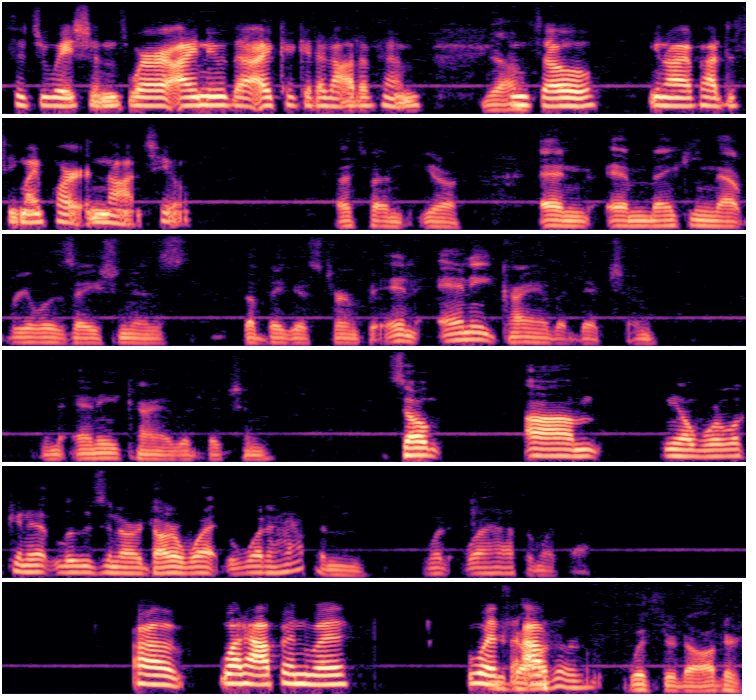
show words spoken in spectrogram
situations where I knew that I could get it out of him. yeah, And so, you know, I've had to see my part in that too. that's been you know, and and making that realization is the biggest term for in any kind of addiction, in any kind of addiction. So, um, you know, we're looking at losing our daughter. What what happened? What what happened with that? Uh, what happened with with your daughter? with your daughter.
